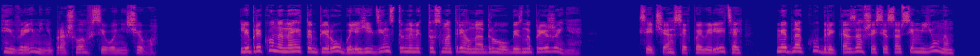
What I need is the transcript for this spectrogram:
и времени прошло всего ничего. Лепреконы на этом перу были единственными, кто смотрел на Дроу без напряжения. Сейчас их повелитель, меднокудрый, казавшийся совсем юным,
